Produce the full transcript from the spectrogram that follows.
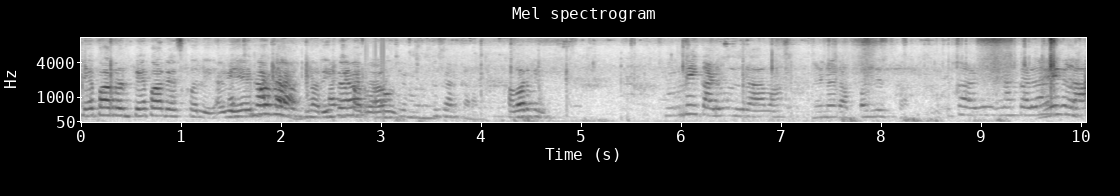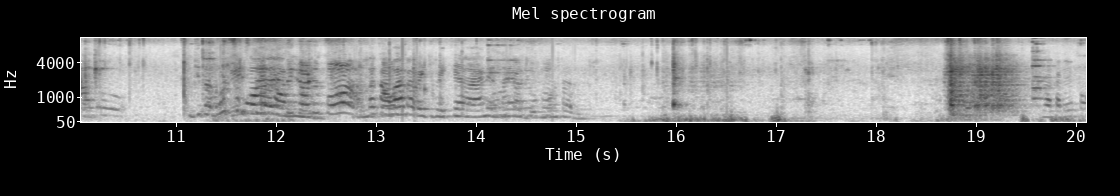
పేపర్ రెండు పేపర్ వేసుకొని అవి ఏ పేపర్ అంటున్నారు ఈ పేపర్ రావు ఎవరిది మమ్మీ కడుగులు రావా నేను అప్పలు చేస్తాను కవాల పెట్టి పెట్టా కానీ దుమ్ము ఉంటుంది అక్కడే పో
